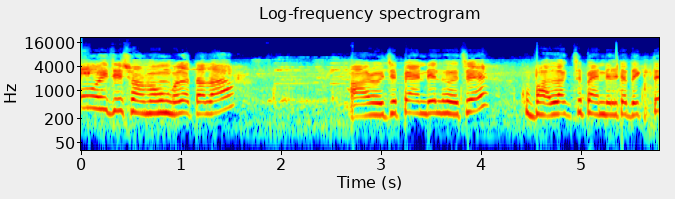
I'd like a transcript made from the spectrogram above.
ওই যে সর্বমঙ্গলা তলা আর ওই যে প্যান্ডেল হয়েছে। খুব ভালো লাগছে প্যান্ডেলটা দেখতে।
